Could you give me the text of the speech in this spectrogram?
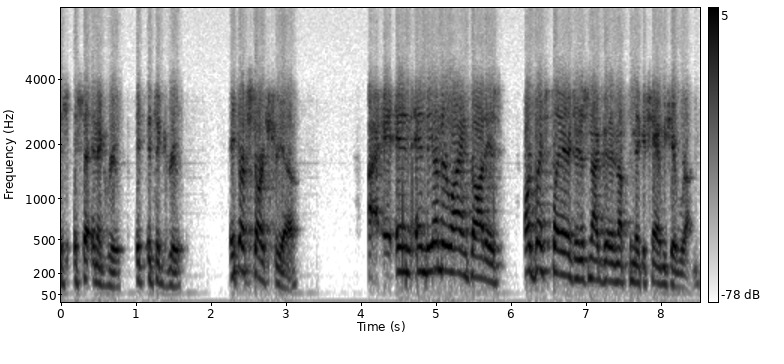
is, is set in a group. It, it's a group. It's our star trio. I, and and the underlying thought is our best players are just not good enough to make a championship run.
